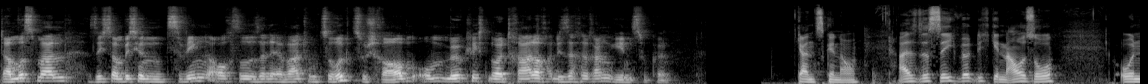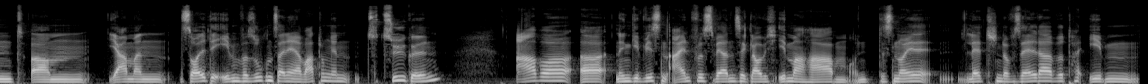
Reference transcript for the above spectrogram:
da muss man sich so ein bisschen zwingen, auch so seine Erwartungen zurückzuschrauben, um möglichst neutral auch an die Sache rangehen zu können. Ganz genau. Also das sehe ich wirklich genauso. Und ähm, ja, man sollte eben versuchen, seine Erwartungen zu zügeln aber äh, einen gewissen Einfluss werden sie, glaube ich, immer haben. Und das neue Legend of Zelda wird eben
